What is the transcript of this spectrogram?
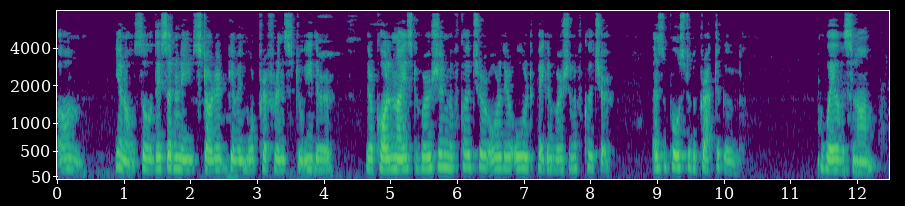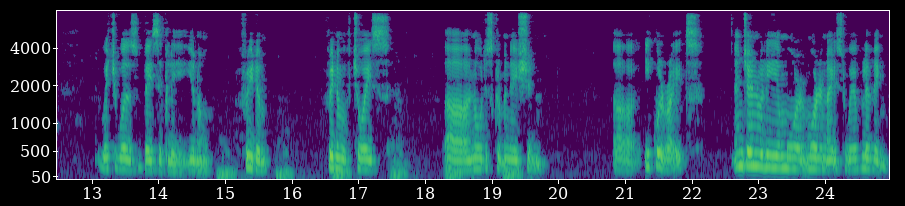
Um, you know, so they suddenly started giving more preference to either their colonized version of culture or their old pagan version of culture, as opposed to the practical way of Islam which was basically, you know, freedom, freedom of choice, uh, no discrimination, uh, equal rights, and generally a more modernized way of living,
